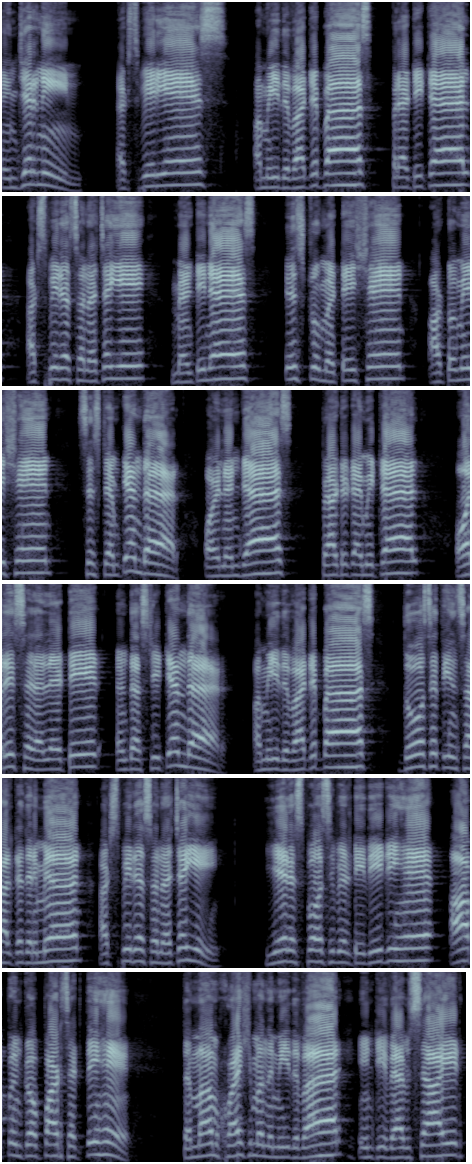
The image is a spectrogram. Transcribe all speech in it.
इंजीनियरिंग एक्सपीरियंस उम्मीदवार के पास प्रैक्टिकल एक्सपीरियंस होना चाहिए मेंटेनेंस इंस्ट्रूमेंटेशन ऑटोमेशन सिस्टम के अंदर ऑयल एंड गैस प्रोटोटाइमिटल और इससे रिलेटेड इंडस्ट्री के अंदर। उम्मीदवार के पास दो से तीन साल के दरमियान एक्सपीरियंस होना चाहिए। ये रिस्पॉन्सिबिलिटी दी गई है, आप इनको पढ़ सकते हैं। तमाम ख्वाहिशमंद उम्मीदवार इनकी वेबसाइट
